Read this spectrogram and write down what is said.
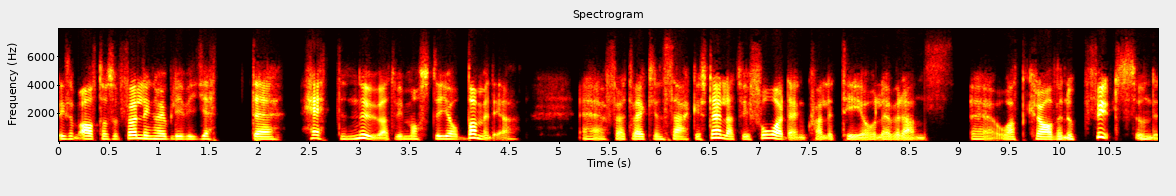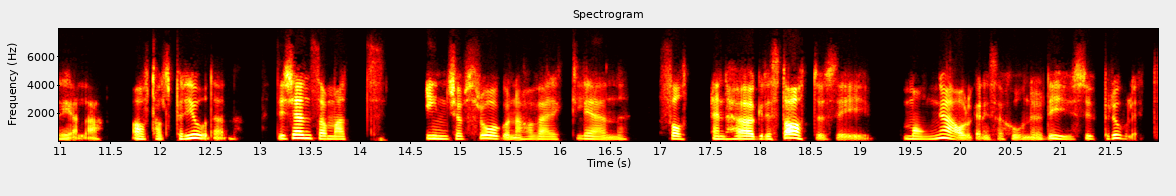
Liksom, avtalsuppföljning har ju blivit jättehett nu att vi måste jobba med det eh, för att verkligen säkerställa att vi får den kvalitet och leverans eh, och att kraven uppfylls under hela avtalsperioden. Det känns som att inköpsfrågorna har verkligen fått en högre status i många organisationer och det är ju superroligt.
